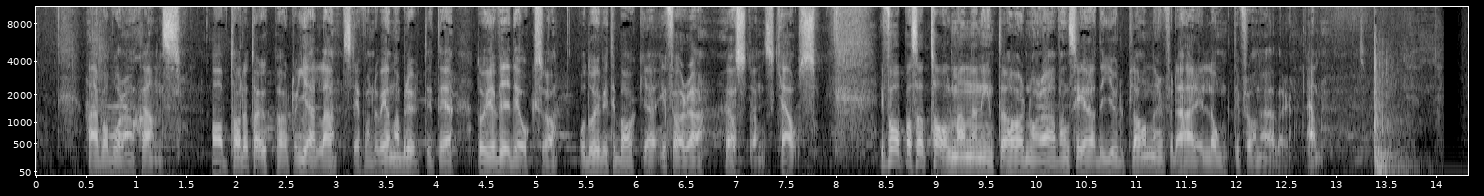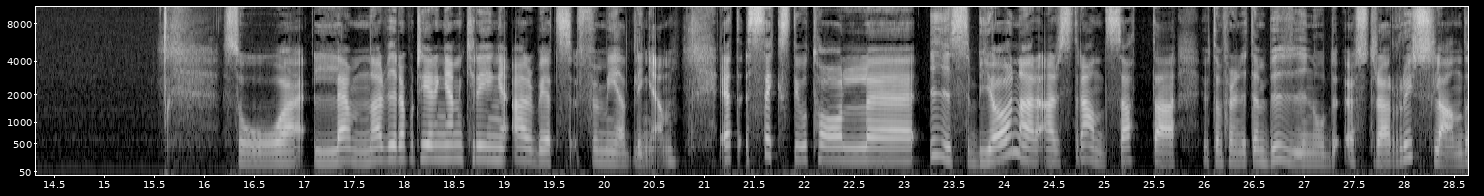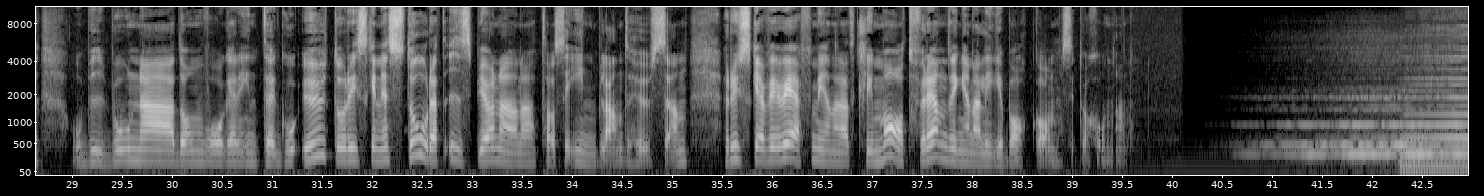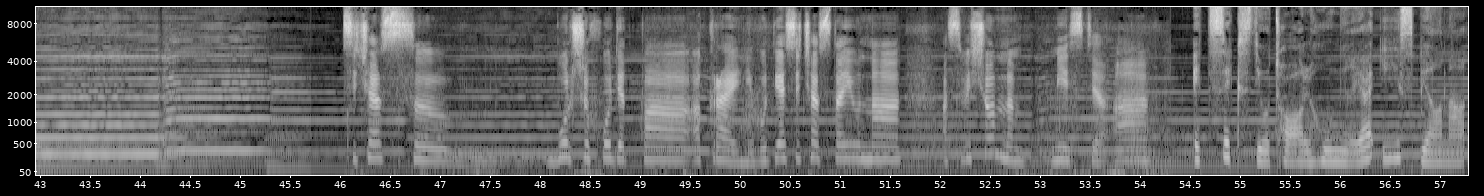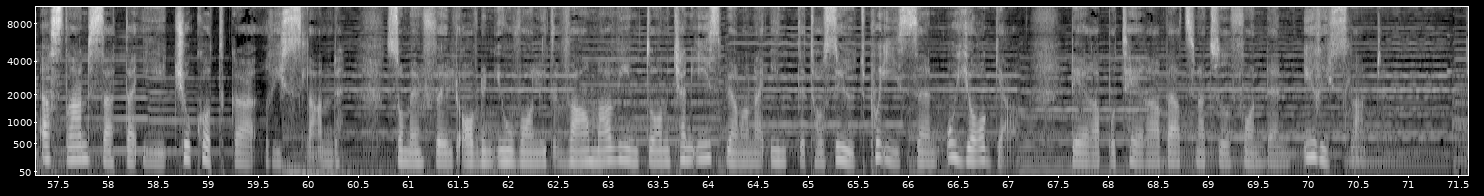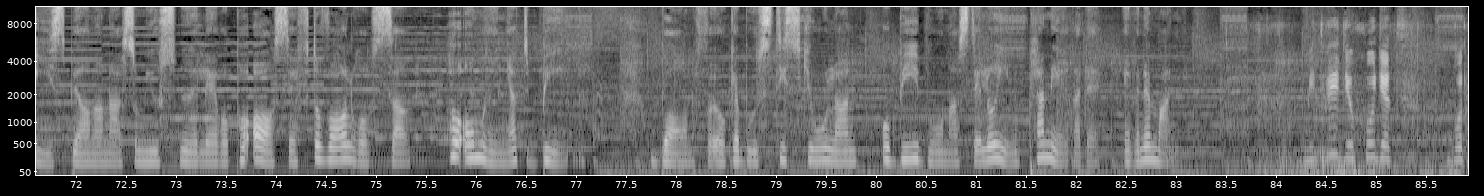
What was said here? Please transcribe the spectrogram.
här var våran chans. Avtalet har upphört att gälla, Stefan Löfven har brutit det, då gör vi det också. Och då är vi tillbaka i förra höstens kaos. Vi får hoppas att talmannen inte har några avancerade julplaner för det här är långt ifrån över än. Så lämnar vi rapporteringen kring Arbetsförmedlingen. Ett 60-tal eh, isbjörnar är strandsatta utanför en liten by i nordöstra Ryssland. Och byborna de vågar inte gå ut och risken är stor att isbjörnarna tar sig in bland husen. Ryska WWF menar att klimatförändringarna ligger bakom situationen. Сейчас э, больше ходят по окраине. Вот я сейчас стою на освещенном месте, а Ett 60-tal hungriga isbjörnar är strandsatta i Chukotka, Ryssland. Som en följd av den ovanligt varma vintern kan isbjörnarna inte ta sig ut på isen och jaga. Det rapporterar Världsnaturfonden i Ryssland. Isbjörnarna som just nu lever på as efter valrossar har omringat byn. Barn får åka buss till skolan och byborna ställer in planerade evenemang. Медведи ходят вот,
